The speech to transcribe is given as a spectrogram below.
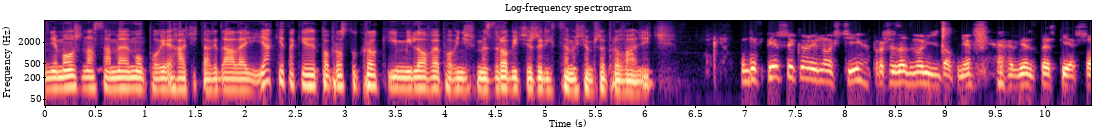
nie można samemu pojechać i tak dalej, jakie takie po prostu kroki milowe powinniśmy zrobić, jeżeli chcemy się przeprowadzić? No to w pierwszej kolejności proszę zadzwonić do mnie, więc to jest pierwsza,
